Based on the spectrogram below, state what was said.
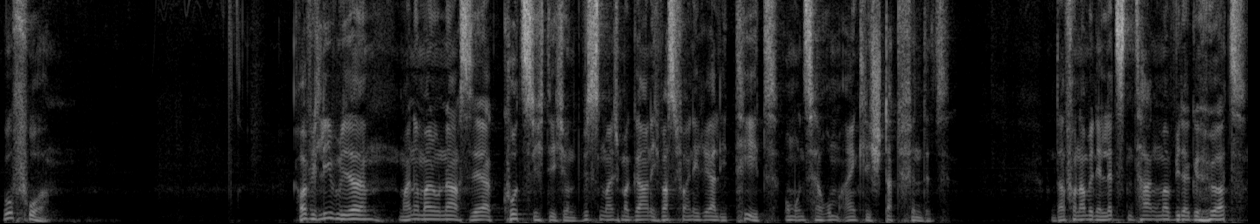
Wovor? Häufig leben wir meiner Meinung nach sehr kurzsichtig und wissen manchmal gar nicht, was für eine Realität um uns herum eigentlich stattfindet. Und davon haben wir in den letzten Tagen mal wieder gehört.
